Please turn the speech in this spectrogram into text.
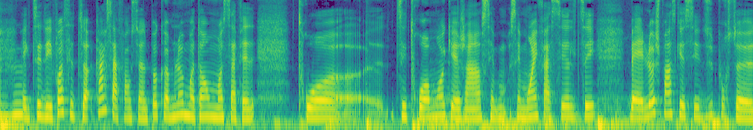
Mhm. Fait que, tu sais, des fois, c'est ça. Quand ça fonctionne pas comme là, mettons, moi, ça fait trois, euh, trois mois que genre c'est, c'est moins facile. Tu sais, ben là, je pense que c'est dû pour se,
